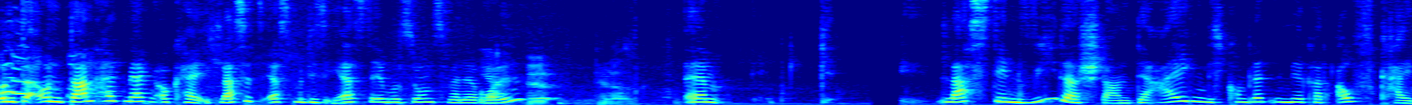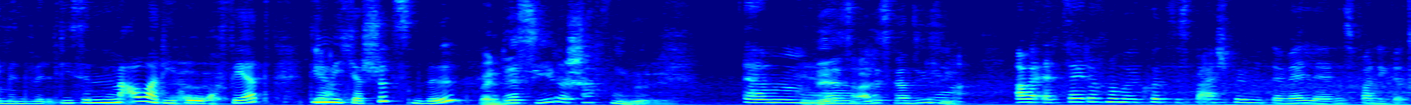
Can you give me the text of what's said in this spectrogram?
Und, und dann halt merken, okay, ich lasse jetzt erstmal diese erste Emotionswelle rollen. ja, genau. ähm, lass den Widerstand, der eigentlich komplett in mir gerade aufkeimen will, diese Mauer, die Ja. hochfährt, die Ja. mich ja schützen will. Wenn das jeder schaffen würde, ähm, wäre es alles ganz easy. ja. Aber erzähl doch noch mal kurz das Beispiel mit der Welle. Das fand ich ganz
